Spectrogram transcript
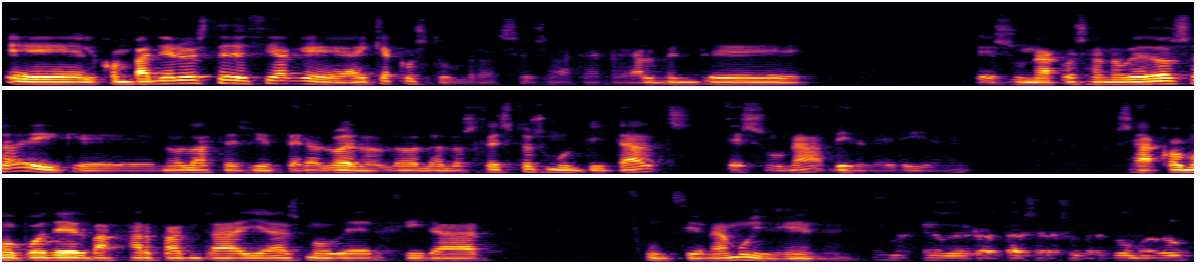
eh, el compañero este decía que hay que acostumbrarse, o sea, que realmente es una cosa novedosa y que no lo haces bien. Pero bueno, lo- lo- los gestos multitouch es una virguería. ¿eh? O sea, cómo poder bajar pantallas, mover, girar, funciona muy bien. ¿eh? Imagino que el rotar será súper cómodo.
